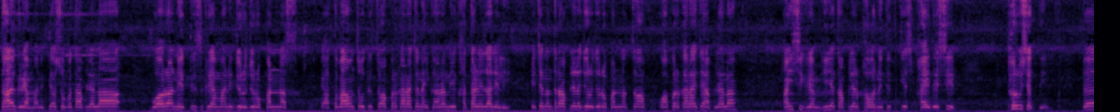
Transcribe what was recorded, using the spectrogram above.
दहा ग्रॅम आणि त्यासोबत आपल्याला बोरॉन हे तीस ग्रॅम आणि झिरो झिरो पन्नास आता बावन्न चौतीसचा वापर करायचा नाही कारण एक हाताळणी झालेली. याच्यानंतर आपल्याला झिरो झिरो पन्नासचा वाप- वापर करायचा आहे आपल्याला ऐंशी ग्रॅम. ही एक आपल्याला फवारणी तितकीच फायदेशीर ठरू शकते. तर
